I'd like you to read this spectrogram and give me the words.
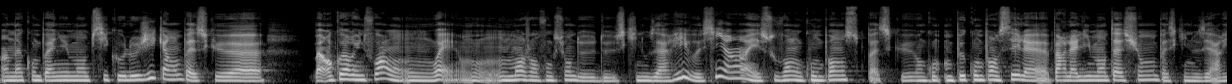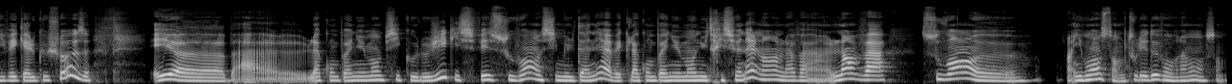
un accompagnement psychologique hein, parce que bah, encore une fois, on, ouais, on, mange en fonction de, ce qui nous arrive aussi, hein, et souvent on compense parce que on, peut compenser par l'alimentation parce qu'il nous est arrivé quelque chose. Et euh, bah, l'accompagnement psychologique, il se fait souvent en simultané avec l'accompagnement nutritionnel. Hein. Va, l'un va souvent, euh, enfin, ils vont ensemble. Tous les deux vont vraiment ensemble.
